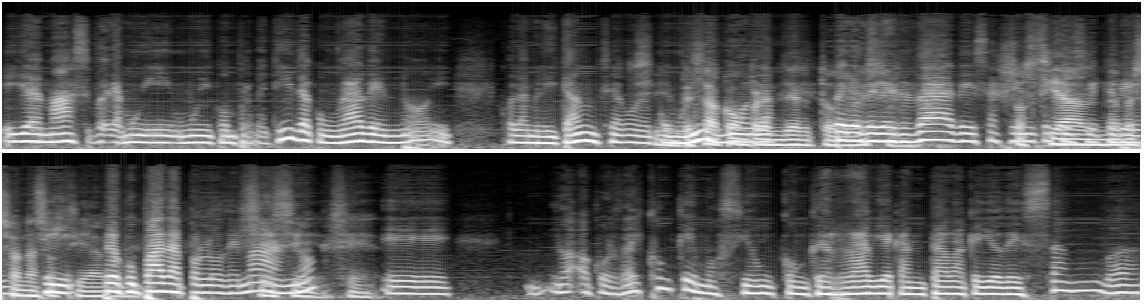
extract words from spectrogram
Ella además era muy, muy comprometida con Gaden, ¿no? Y con la militancia, con el comunismo. empezó a comprender la- todo pero de eso. verdad, de esa gente Social, que se una cree, persona social. preocupada por los demás, ¿no? sí. Eh, ¿no ¿Acordáis con qué emoción, con qué rabia cantaba aquello de samba,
